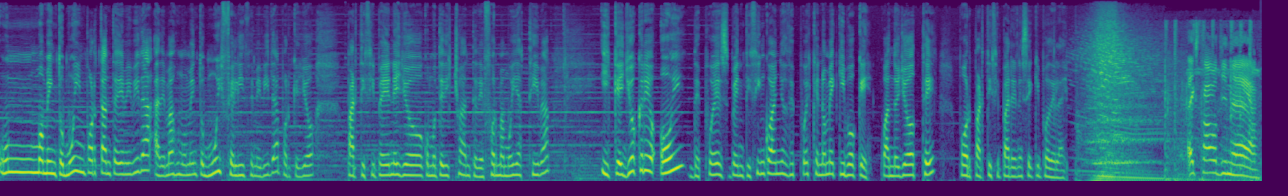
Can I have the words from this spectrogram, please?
un momento muy importante de mi vida, además un momento muy feliz de mi vida porque yo participé en ello, como te he dicho antes, de forma muy activa y que yo creo hoy, después, 25 años después, que no me equivoqué cuando yo opté por participar en ese equipo de la Expo. Extraordinaire,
